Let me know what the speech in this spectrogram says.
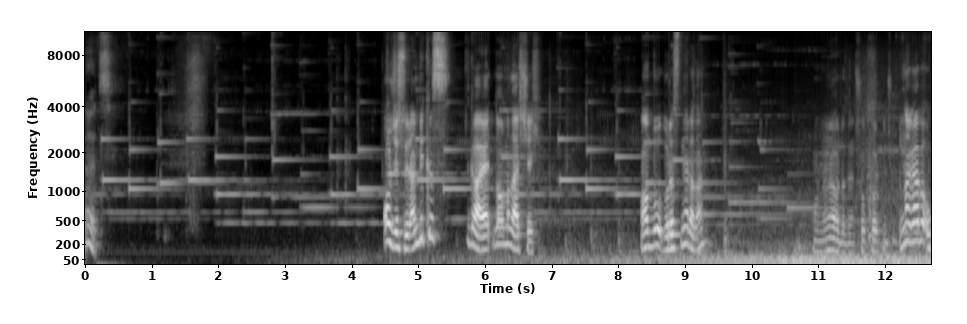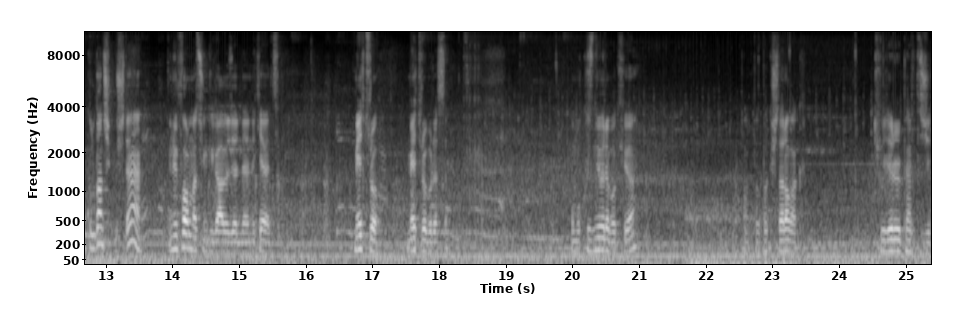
Evet. Oca süren bir kız. Gayet normal her şey. Ama bu burası nere lan? Onu ne uğradın? Çok korkunç. Bunlar galiba okuldan çıkmış değil mi? Üniforma çünkü galiba üzerlerindeki evet. Metro. Metro burası. Ama kız niye öyle bakıyor? Bak bak bakışlara bak. Tüyleri ürpertici.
